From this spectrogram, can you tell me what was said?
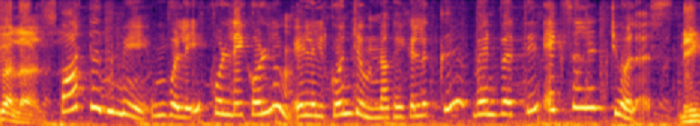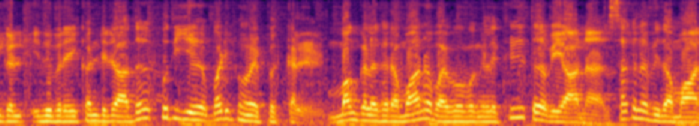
ஜுவல்லர்ஸ் பார்த்ததுமே உங்களை கொள்ளை கொள்ளும் எழில் கொஞ்சம் நகைகளுக்கு வெண்பத்தில் எக்ஸலன்ட் ஜுவல்லர்ஸ் நீங்கள் இதுவரை கண்டிராத புதிய வடிவமைப்புகள். மங்களகரமான வைபவங்களுக்கு தேவையான சகலவிதமான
